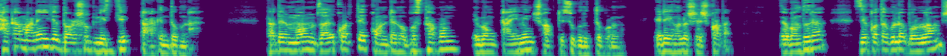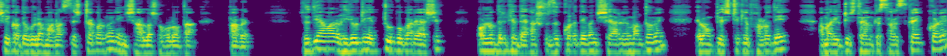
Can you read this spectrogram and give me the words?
থাকা মানেই যে দর্শক নিশ্চিত, তা কিন্তু না। তাদের মন জয় করতে কন্টেন্ট উপস্থাপন এবং টাইমিং সবকিছু গুরুত্বপূর্ণ। এটাই হলো শেষ কথা। তো বন্ধুরা, যে কথাগুলো বললাম, সেই কথাগুলো মানার চেষ্টা করবেন, ইনশাআল্লাহ সফলতা পাবেন। যদি আমার ভিডিওটি একটু উপকারে আসে, অন্যদেরকে দেখার সুযোগ করে দেবেন শেয়ারের মাধ্যমে এবং পেজটিকে ফলো দিয়ে আমার ইউটিউব চ্যানেলকে সাবস্ক্রাইব করে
